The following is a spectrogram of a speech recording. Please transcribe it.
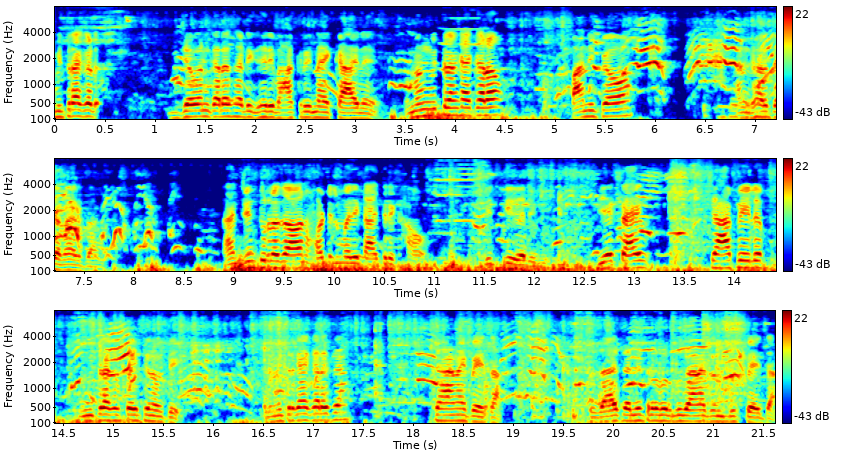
मित्राकडं जेवण करायसाठी घरी भाकरी नाही काय नाही. मग मित्रांनो काय करावं? पाणी प्यावं आणि घरच्या बाहेर जावं. आणि जिंतूरला जावं आणि हॉटेलमध्ये काहीतरी खावं. इतकी गरिबी. एक टाईम चहा प्यायला मित्राकडे पैसे नव्हते. तर मित्र काय करायचा? चहा नाही प्यायचा. तर जायचा लिटरभर दूध आणायचं दूध प्यायचा.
